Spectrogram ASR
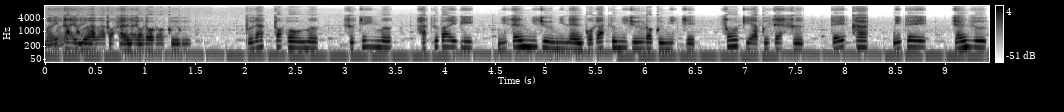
マイタイムアットサンドロロク。プラットフォーム、スチーム、発売日、2022年5月26日、早期アクセス、定価、未定、ジャンル、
